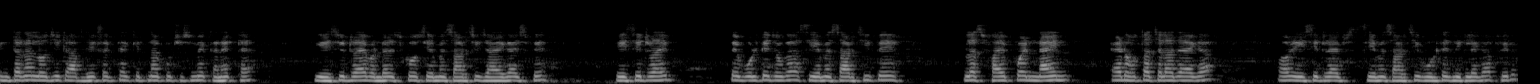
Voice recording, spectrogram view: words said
इंटरनल लॉजिक आप देख सकते हैं कितना कुछ इसमें कनेक्ट है। ये ए ड्राइव अंडर इसको सी एस जाएगा इस पर ए ड्राइव पे वोल्टेज होगा C M S R C पे plus five point nine add होता चला जाएगा और AC drive C M S R C voltage निकलेगा, फिर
